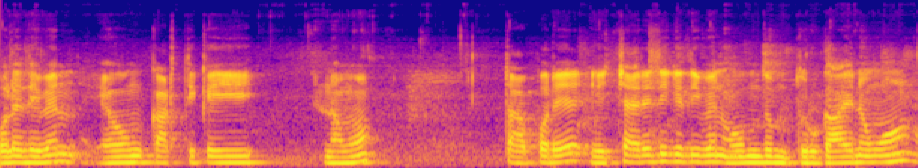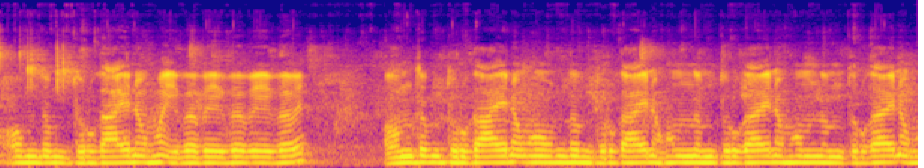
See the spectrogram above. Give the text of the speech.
বলে দেবেন এবং কার্তিকেয় নম তারপরে এই চারিদিকে দিবেন ওম দম দুর্গায় নম, ওম দম দুর্গায় নম, এভাবে এভাবে এভাবে। ওম দম দুর্গায় নম, ওম দম দুর্গায় নম দম দুর্গায় নম, ওম দম দুর্গায় নম।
